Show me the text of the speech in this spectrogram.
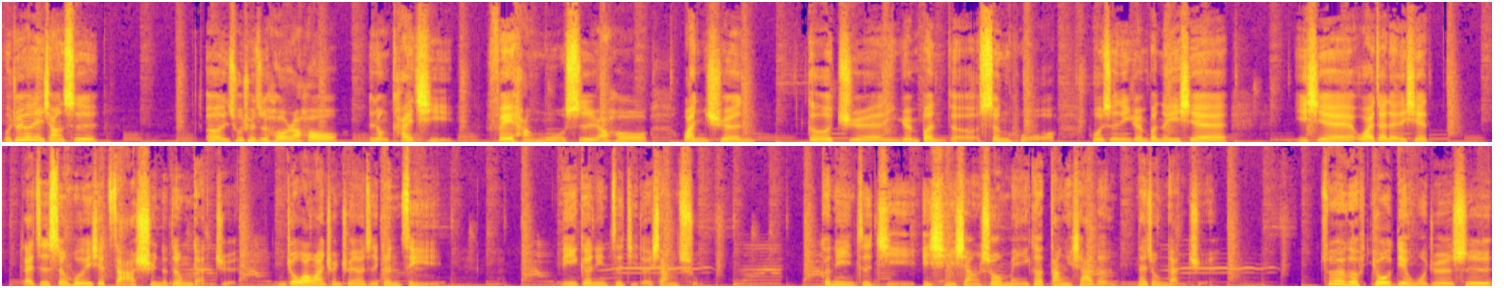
我觉得有点像是，呃，你出去之后，然后。那种开启飞行模式，然后完全隔绝你原本的生活，或是你原本的一些一些外在的一些来自生活的一些杂讯的这种感觉，你就完完全全的只跟自己，你跟你自己的相处，跟你自己一起享受每一个当下的那种感觉。最后一个优点，我觉得是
